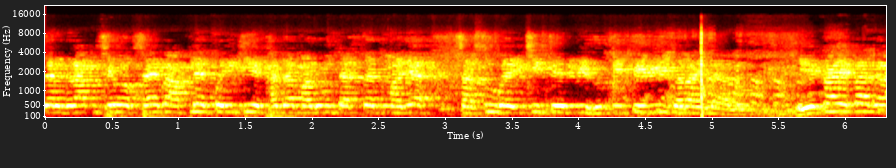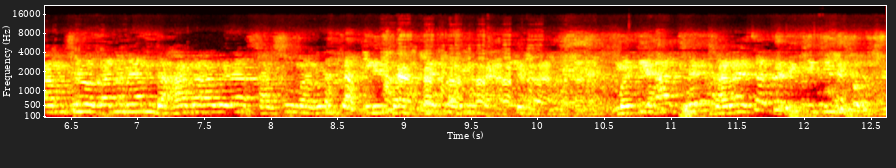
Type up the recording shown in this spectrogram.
तर ग्रामसेवक साहेब आपल्यापैकी एखादा मारून टाकतात. माझ्या सासूबाईची तेरवी होती तेरवी करायला आलो. एका एका ग्रामसेवकानं मॅम दहा दहा वेळा सासू मारून टाकली सासू मारून टाकली. म्हणजे हा खेळ करायचा तरी किती दिवस?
